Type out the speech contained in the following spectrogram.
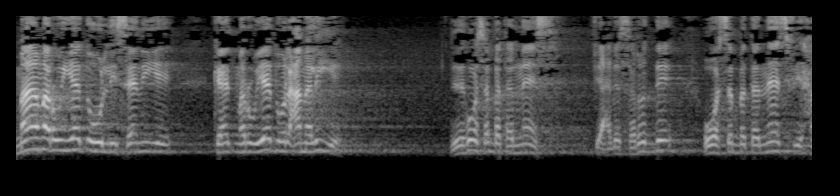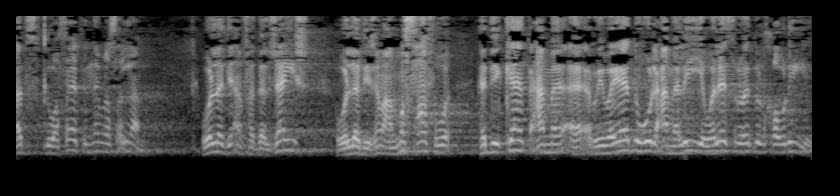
ما مروياته اللسانية؟ كانت مروياته العملية. لذلك هو ثبت الناس في أحداث الردة هو ثبت الناس في حادثة وفاة النبي صلى الله عليه وسلم. هو الذي أنفذ الجيش هو الذي جمع المصحف هو هذه كانت. رواياته العملية وليس روايته القولية.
